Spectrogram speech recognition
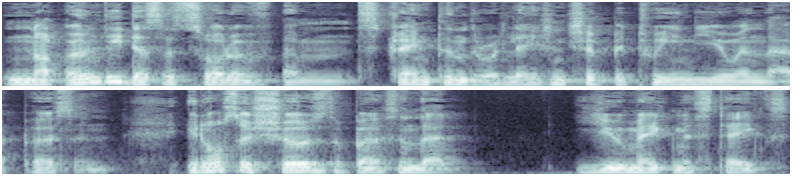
not only does it sort of um, strengthen the relationship between you and that person, it also shows the person that you make mistakes,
